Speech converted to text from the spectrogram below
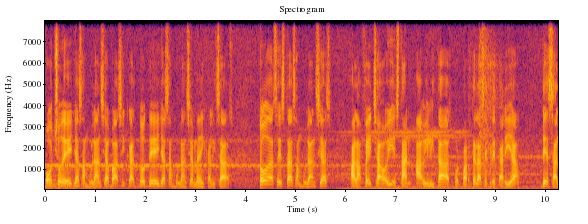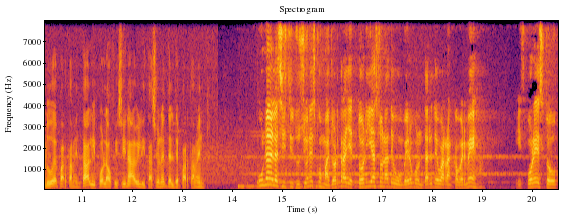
8 de ellas ambulancias básicas, 2 de ellas ambulancias medicalizadas. Todas estas ambulancias a la fecha hoy están habilitadas por parte de la Secretaría de Salud Departamental y por la Oficina de Habilitaciones del Departamento. Una de las instituciones con mayor trayectoria son las de Bomberos Voluntarios de Barranca Bermeja. Es por esto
